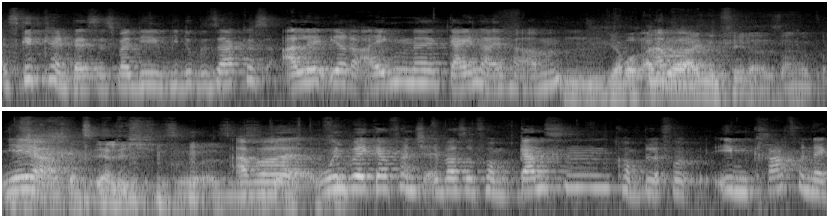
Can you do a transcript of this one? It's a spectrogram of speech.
es gibt kein Bestes, weil die, wie du gesagt hast, alle ihre eigene Geilheit haben. Die haben auch alle Aber- ihre eigenen Fehler, sagen wir Ja, ja. ganz ehrlich. So, also die Aber Wind. Waker fand ich einfach so vom ganzen, komple- von, eben gerade von der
